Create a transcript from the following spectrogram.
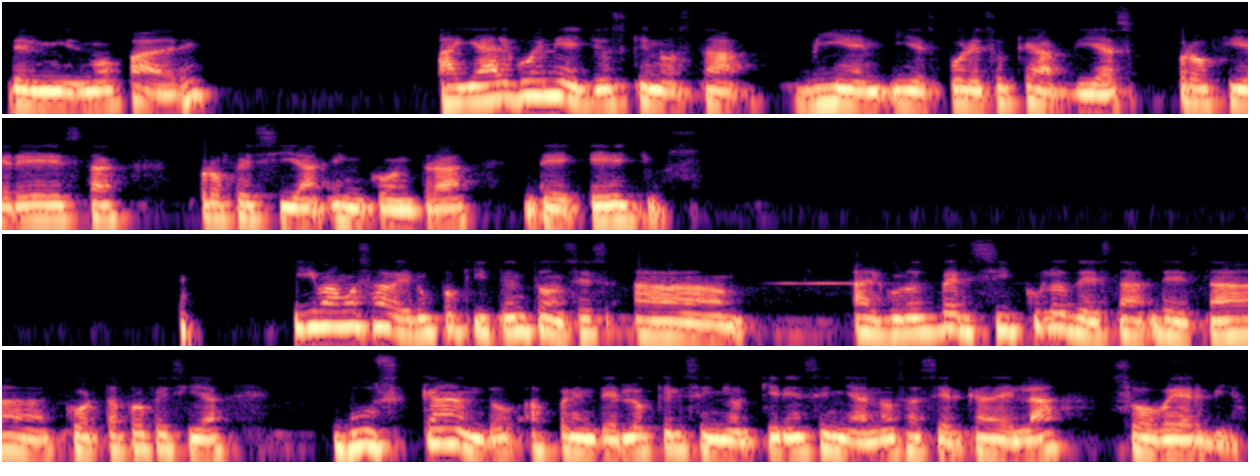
del mismo padre, hay algo en ellos que no está bien y es por eso que Abdías profiere esta profecía en contra de ellos. Y vamos a ver un poquito entonces a algunos versículos de esta, de esta corta profecía buscando aprender lo que el Señor quiere enseñarnos acerca de la soberbia.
